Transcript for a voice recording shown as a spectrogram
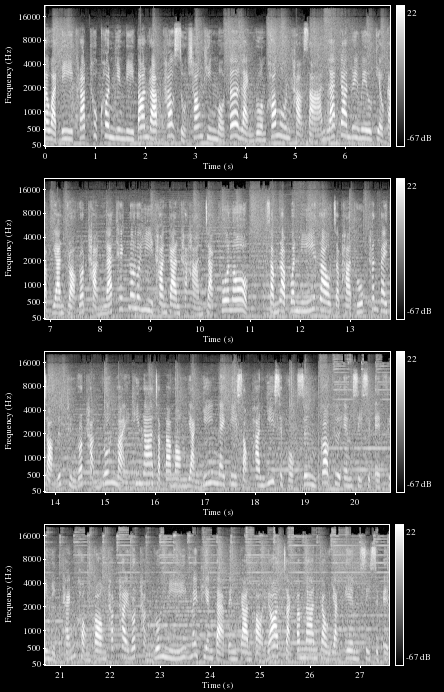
สวัสดีครับทุกคนยินดีต้อนรับเข้าสู่ช่องทิงมอเตอร์แหล่งรวมข้อมูลข่าวสาร และการรีวิวเกี่ยวกับยานเกราะรถถังและเทคโนโลยีทางการทหารจากทั่วโลก สำหรับวันนี้เราจะพาทุกท่านไปเจาะลึกถึงรถถังรุ่นใหม่ที่น่าจับตามองอย่างยิ่งในปี 2026 ซึ่งก็คือ M41 Phoenix Tank ของกองทัพไทยรถถังรุ่นนี้ไม่เพียงแต่เป็นการต่อยอดจากตำนานเก่าอย่าง M41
